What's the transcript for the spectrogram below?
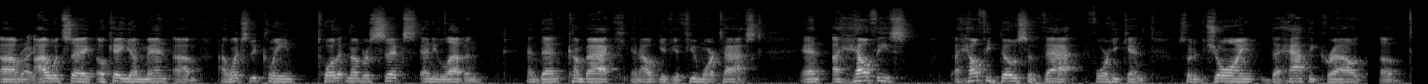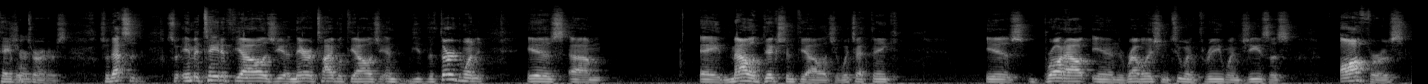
Um, Right. I would say, okay, young man, um, I want you to clean toilet number six and eleven, and then come back, and I'll give you a few more tasks. And a healthy, a healthy dose of that before he can sort of join the happy crowd of table Sure. turners. So that's so imitative theology and narratival theology, and the, the third one is um, a malediction theology, which I think is brought out in Revelation 2 and 3 when Jesus offers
